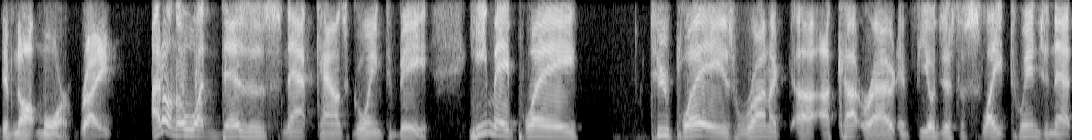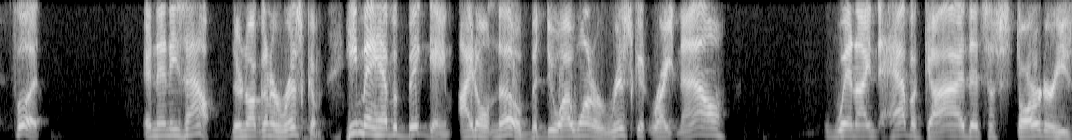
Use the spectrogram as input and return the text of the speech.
if not more. Right. I don't know what Dez's snap count's going to be. He may play two plays, run a, a cut route, and feel just a slight twinge in that foot, and then he's out. They're not going to risk him. He may have a big game. I don't know. But do I want to risk it right now when I have a guy that's a starter? He's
